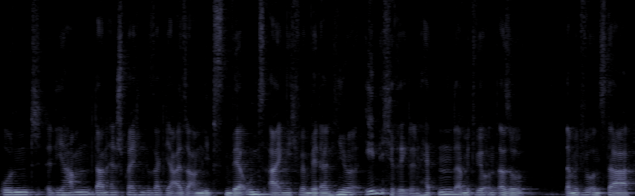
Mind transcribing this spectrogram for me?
und die haben dann entsprechend gesagt, ja, also am liebsten wäre uns eigentlich, wenn wir dann hier ähnliche Regeln hätten, damit wir uns, also damit wir uns da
